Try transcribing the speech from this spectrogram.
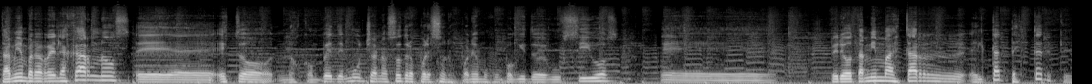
también para relajarnos, eh, esto nos compete mucho a nosotros, por eso nos ponemos un poquito ebusivos. eh, Pero también va a estar el Tata Sterkel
